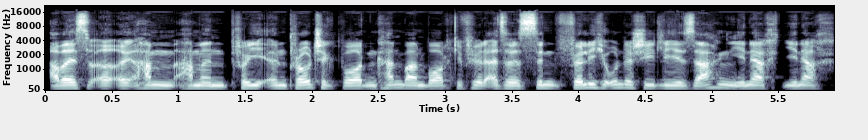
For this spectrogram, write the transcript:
aber es äh, haben, haben ein, Pro ein Project Board, ein Kanban-Board geführt. Also es sind völlig unterschiedliche Sachen, je nach, je nach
